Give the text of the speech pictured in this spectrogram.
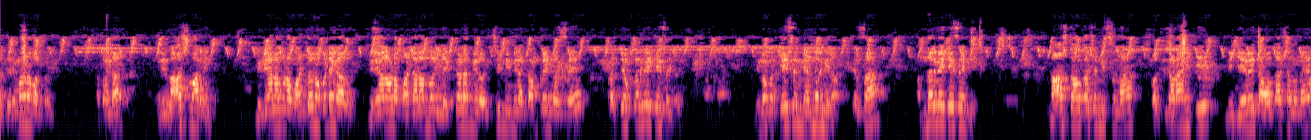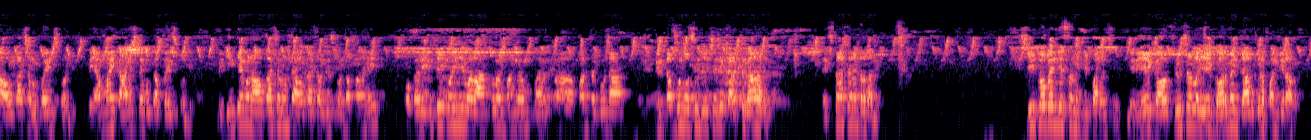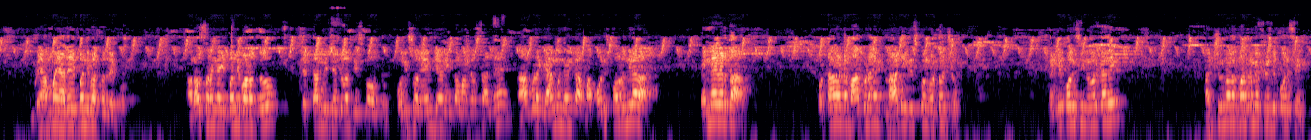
జరిమానా పడుతుంది అర్థమైందా? ఇది లాస్ట్ వార్నింగ్ మిర్యాల కూడా వన్ టౌన్ ఒకటే కాదు. మిర్యాల కూడా మండలంలో ఎక్కడ మీరు వచ్చి మీ మీద కంప్లైంట్ వస్తే ప్రతి ఒక్కరిమే కేసు అవుతుంది. నేను ఒక కేసు అయింది అందరి మీద. తెలుసా? అందరిమే కేసు అయింది. లాస్ట్ అవకాశం ఇస్తున్నా బతకడానికి మీకు ఏవైతే అవకాశాలు ఉన్నాయో అవకాశాలు ఉపయోగించుకోండి. మీ అమ్మాయి కానిస్టేబుల్ అప్పగించుకోండి మీకు ఇంకేమైనా అవకాశాలు ఉంటే అవకాశాలు తీసుకోండి తప్ప కానీ ఒకరి ఇంటికి పోయి వాళ్ళ హక్కులను భంగం పరచకుండా మీరు డబ్బులు వసూలు చేసేది కరెక్ట్ కాదు. అది ఎక్స్ట్రాషన్ అంటారు దాన్ని షీట్ ఓపెన్ చేస్తాను మీకు ఇప్పటి నుంచి. మీరు ఏ ఫ్యూచర్లో ఏ గవర్నమెంట్ జాబ్ కూడా పనికిరాదు. ఇప్పుడు అమ్మాయి అదే ఇబ్బంది పడుతుంది రేపు. అనవసరంగా ఇబ్బంది పడొద్దు. చట్టాన్ని మీ చేతిలో తీసుకోవద్దు. పోలీసు వాళ్ళు ఏం చేయరు? ఇంకా మంది వస్తా అంటే నాకు కూడా గ్యాంగ్ ఉంది ఇంకా. మా పోలీస్ పవర్ ఉంది కదా. ఎన్నే పెడతా. కొట్టాలంటే మాకు కూడా లాఠీ తీసుకొని కొట్టొచ్చు. ఫ్రెండ్లీ పోలీసింగ్ ఎవరు కానీ మంచి ఉన్న మాత్రమే ఫ్రెండ్లీ పోలీసింగ్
